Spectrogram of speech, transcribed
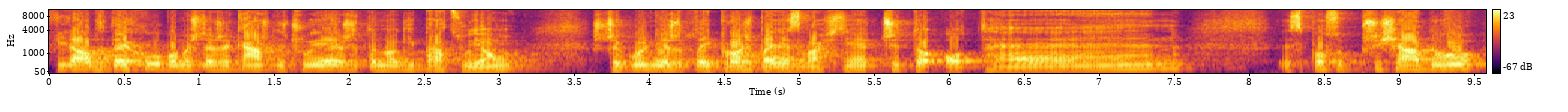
Chwila oddechu, bo myślę, że każdy czuje, że te nogi pracują. Szczególnie, że tutaj prośba jest właśnie, czy to o ten sposób przysiadu,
